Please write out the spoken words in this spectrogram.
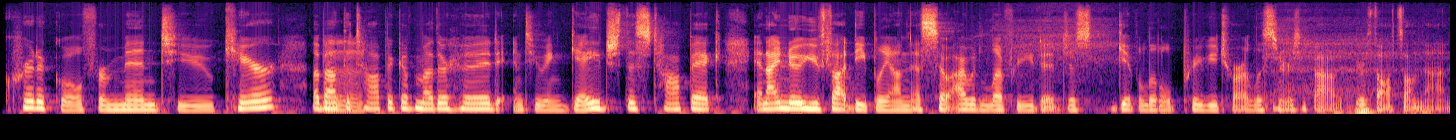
critical for men to care about Mm. the topic of motherhood and to engage this topic and i know you've thought deeply on this so i would love for you to just give a little preview to our listeners about your thoughts on that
